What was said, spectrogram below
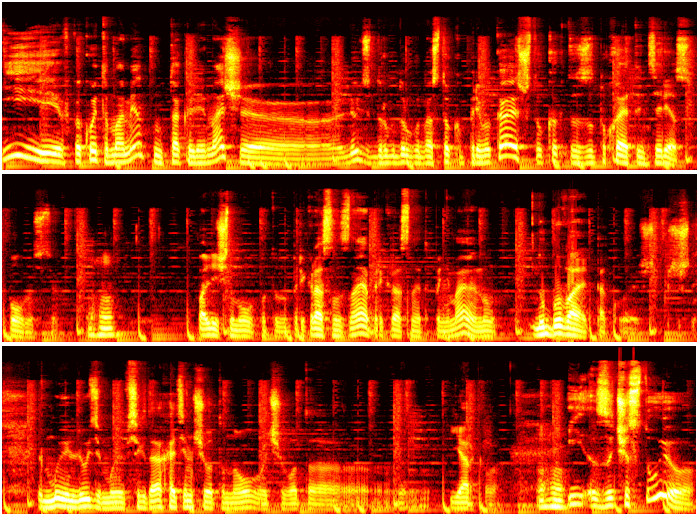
и в какой-то момент, ну, так или иначе, люди друг к другу настолько привыкают, что как-то затухает интерес полностью. Угу по личному опыту прекрасно знаю, прекрасно это понимаю. Ну, ну бывает такое. Мы люди, мы всегда хотим чего-то нового, чего-то э, яркого. Угу. И зачастую,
